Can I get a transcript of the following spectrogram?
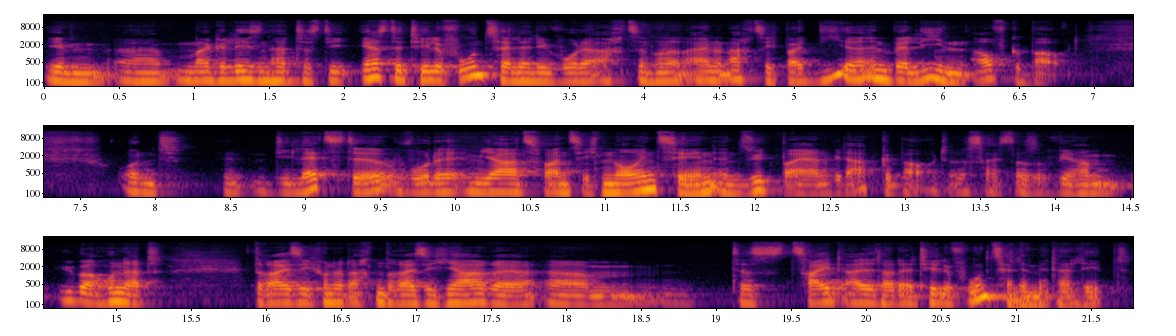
eben äh, mal gelesen hat, dass die erste Telefonzelle, die wurde 1881 bei dir in Berlin aufgebaut. Und die letzte wurde im Jahr 2019 in Südbayern wieder abgebaut. Das heißt also, wir haben über 100 130, 138 Jahre ähm, das Zeitalter der Telefonzelle miterlebt.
